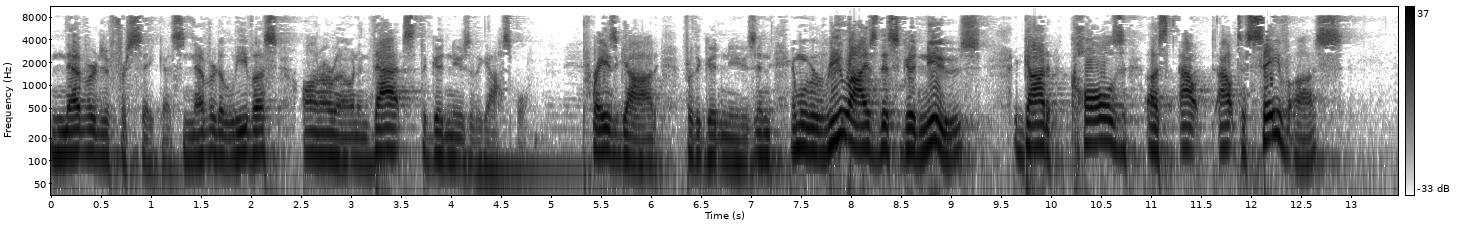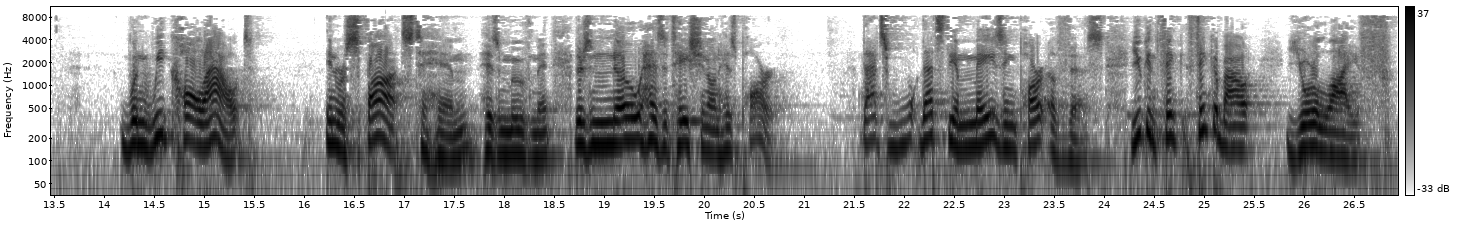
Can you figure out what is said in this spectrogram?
never to forsake us, never to leave us on our own. And that's the good news of the gospel. Praise God for the good news. And, and when we realize this good news, God calls us out, out to save us. When we call out, in response to him, his movement, there's no hesitation on his part. That's, that's the amazing part of this. You can think, think about your life.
